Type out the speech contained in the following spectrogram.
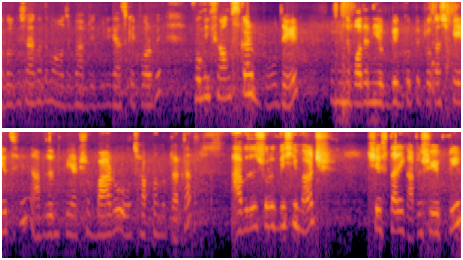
সকলকে স্বাগতম। অজবা আপডেট আজকের পর্বে। ভূমি সংস্কার বোর্ডের বিভিন্ন পদে নিয়োগ বিজ্ঞপ্তি প্রকাশ পেয়েছে। আবেদন ফি একশো বারো ও ছাপ্পান্ন টাকা। আবেদন শুরু বিশে মার্চ, শেষ তারিখ আঠাশে এপ্রিল।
